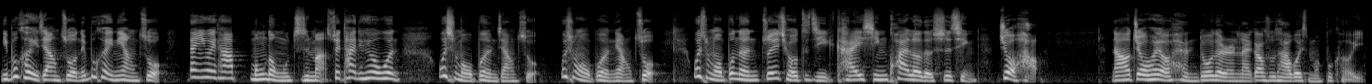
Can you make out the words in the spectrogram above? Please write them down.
你不可以这样做，你不可以那样做，但因为他懵懂无知嘛，所以他一定会问：为什么我不能这样做？为什么我不能那样做？为什么我不能追求自己开心快乐的事情就好？然后就会有很多的人来告诉他为什么不可以。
